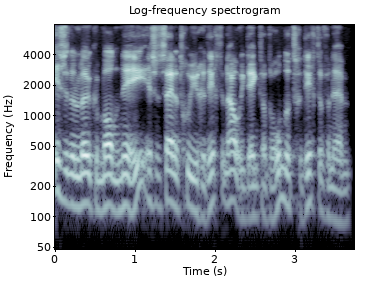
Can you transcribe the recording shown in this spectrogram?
Is het een leuke man? Nee. Is het, zijn het goede gedichten? Nou, ik denk dat honderd gedichten van hem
